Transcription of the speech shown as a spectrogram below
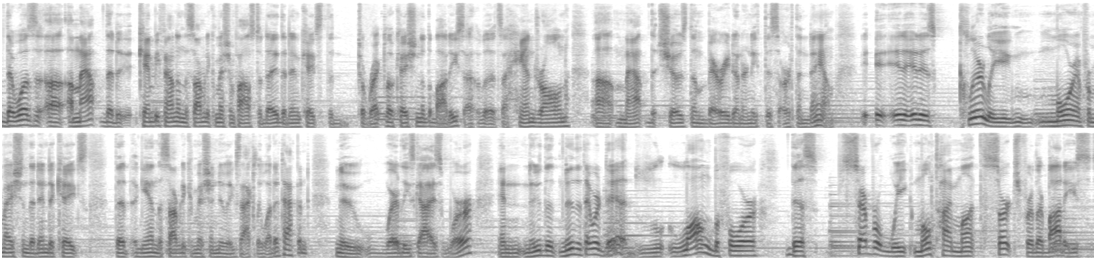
There was a, a, map that can be found in the Sovereignty Commission files today that indicates the direct location of the bodies. Uh, it's a hand drawn uh, map that shows them buried underneath this earthen dam. it, it, it is clearly more information that indicates that again the sovereignty commission knew exactly what had happened knew where these guys were and knew that knew that they were dead. L- long before this several week multi-month search for their bodies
